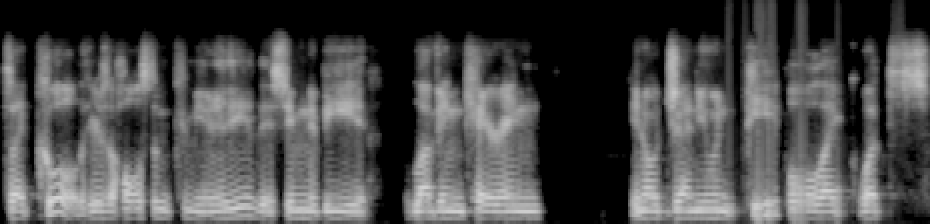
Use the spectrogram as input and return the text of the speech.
It's like cool, here's a wholesome community. They seem to be loving, caring, you know, genuine people. Like let's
